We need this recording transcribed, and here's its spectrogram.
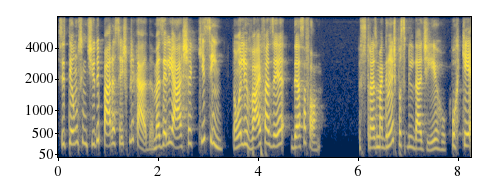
se ter um sentido e para ser explicada. Mas ele acha que sim. Então ele vai fazer dessa forma. Isso traz uma grande possibilidade de erro, porque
